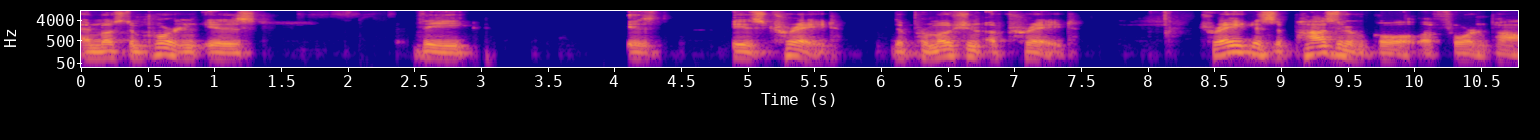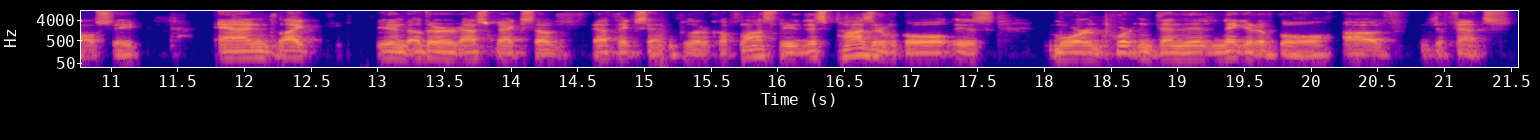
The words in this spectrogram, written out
and most important, is the is is trade, the promotion of trade. Trade is a positive goal of foreign policy, and like in other aspects of ethics and political philosophy, this positive goal is more important than the negative goal of defense.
